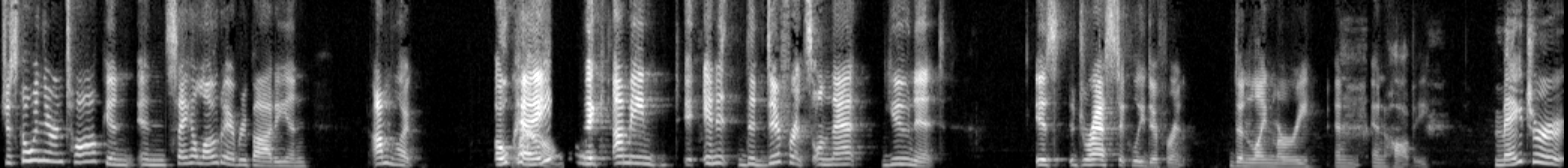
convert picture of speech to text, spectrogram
Just go in there and talk and, and say hello to everybody. And I'm like, Okay. Wow. Like, I mean, and it, the difference on that unit is drastically different than Lane Murray and, and Hobby. Major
